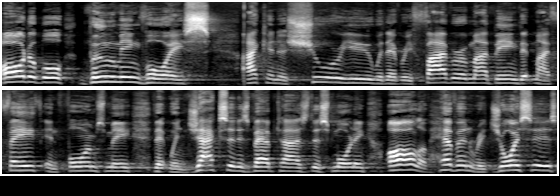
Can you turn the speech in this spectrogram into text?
audible, booming voice, I can assure you with every fiber of my being that my faith informs me that when Jackson is baptized this morning, all of heaven rejoices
